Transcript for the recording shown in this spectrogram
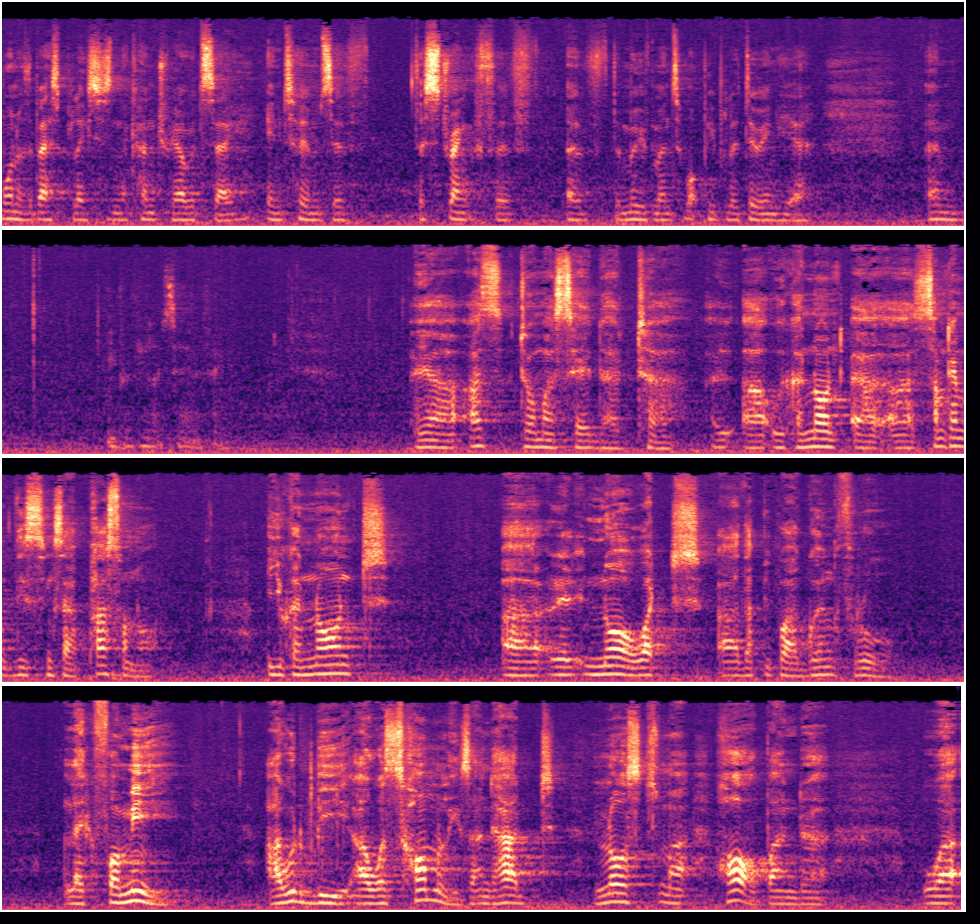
one of the best places in the country, I would say, in terms of the strength of, of the movement and what people are doing here. Um, would you like to say anything? Yeah, as Thomas said that uh, uh, we cannot, uh, uh, sometimes these things are personal. You cannot uh, really know what other people are going through. Like for me, I would be, I was homeless and had lost my hope and uh, were,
